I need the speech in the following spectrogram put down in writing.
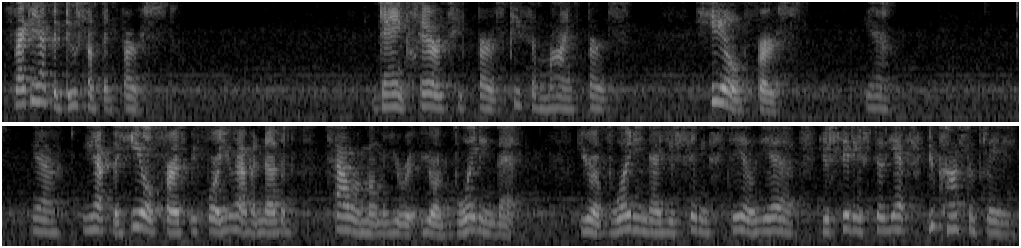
It's like you have to do something first. Gain clarity first, peace of mind first, heal first. Yeah. Yeah, you have to heal first before you have another tower moment. You're, you're avoiding that. You're avoiding that. You're sitting still. Yeah, you're sitting still. Yeah, you're contemplating.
